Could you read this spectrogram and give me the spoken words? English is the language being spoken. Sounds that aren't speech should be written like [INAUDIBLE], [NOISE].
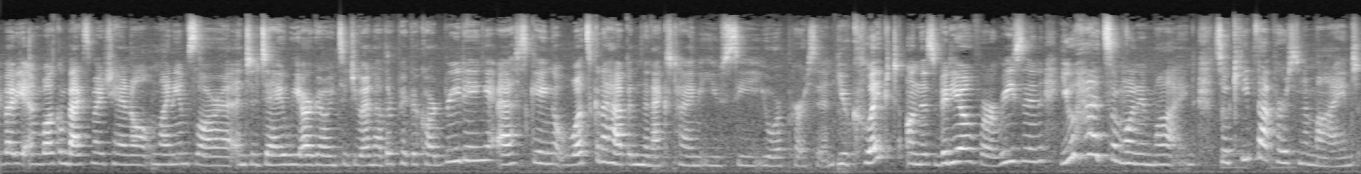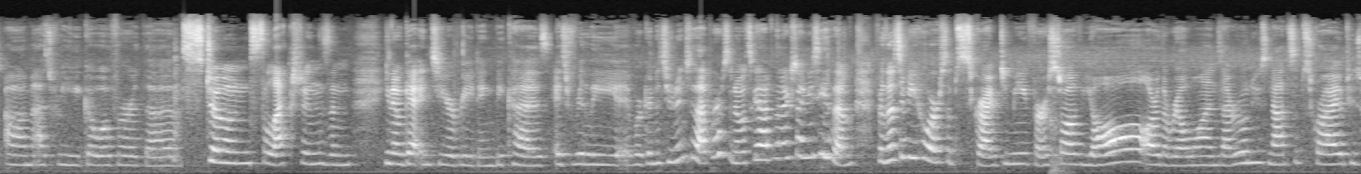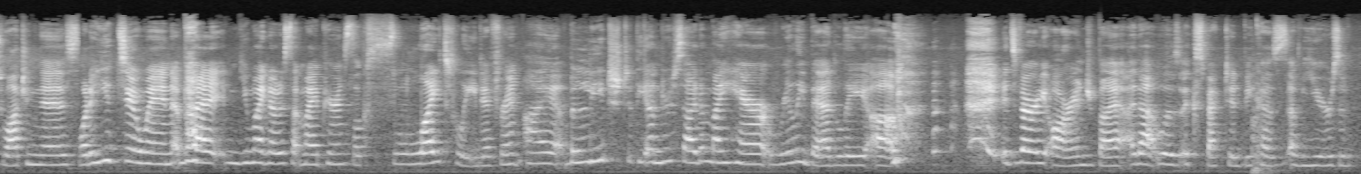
everybody and welcome back to my channel. My name's Laura and today we are going to do another pick a card reading asking what's going to happen the next time you see your person. You clicked on this video for a reason. You had someone in mind. So keep that person in mind um, as we go over the stone selections and you know get into your reading because it's really we're going to tune into that person and what's going to happen the next time you see them. For those of you who are subscribed to me, first off, y'all are the real ones. Everyone who's not subscribed, who's watching this, what are you doing? [LAUGHS] But you might notice that my appearance looks slightly different. I bleached the underside of my hair really badly. Um, [LAUGHS] it's very orange, but that was expected because of years of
